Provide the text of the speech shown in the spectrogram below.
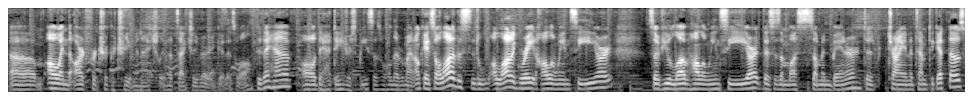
Um, oh, and the art for Trick or Treatment, actually. That's actually very good as well. Do they have? Oh, they have Dangerous Beasts as well. Never mind. Okay, so a lot of this, a lot of great Halloween CE art. So if you love Halloween CE art, this is a must summon banner to try and attempt to get those.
